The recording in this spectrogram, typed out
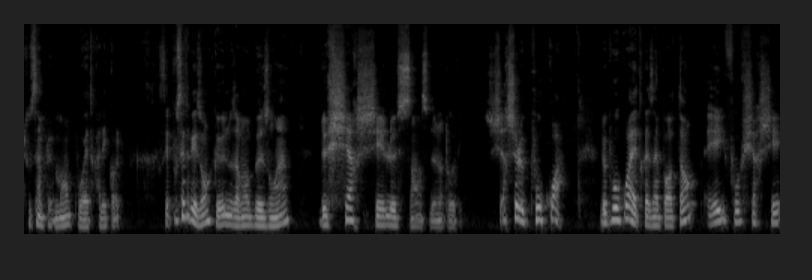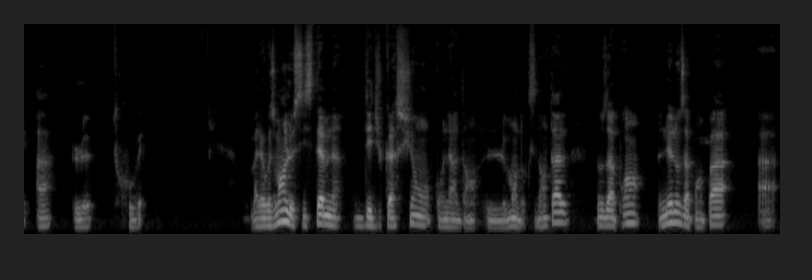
tout simplement pour être à l'école. C'est pour cette raison que nous avons besoin de chercher le sens de notre vie, chercher le pourquoi. Le pourquoi est très important et il faut chercher à le trouver. Malheureusement, le système d'éducation qu'on a dans le monde occidental nous apprend, ne nous apprend pas à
